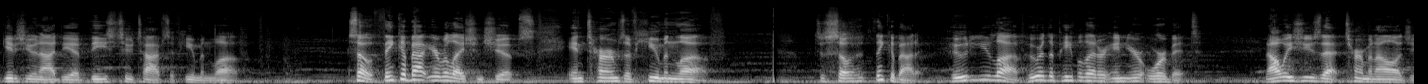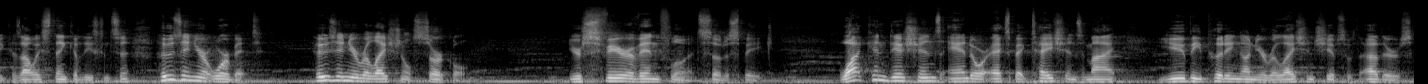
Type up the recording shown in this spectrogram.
gives you an idea of these two types of human love. So think about your relationships in terms of human love. Just so think about it. Who do you love? Who are the people that are in your orbit? And I always use that terminology because I always think of these concerns. Who's in your orbit? Who's in your relational circle? Your sphere of influence, so to speak. What conditions and or expectations might you be putting on your relationships with others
